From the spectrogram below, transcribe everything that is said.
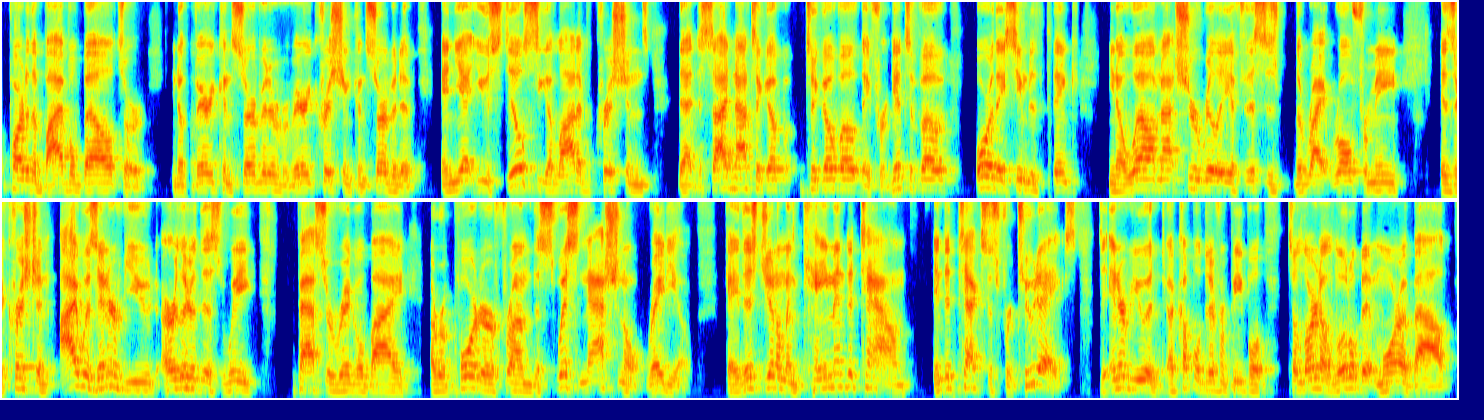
a part of the Bible Belt or, you know, very conservative or very Christian conservative. And yet you still see a lot of Christians that decide not to go to go vote, they forget to vote, or they seem to think, you know, well, I'm not sure really if this is the right role for me as a Christian. I was interviewed earlier this week, Pastor Riggle, by a reporter from the Swiss National Radio. Okay, this gentleman came into town into Texas for two days to interview a, a couple different people to learn a little bit more about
